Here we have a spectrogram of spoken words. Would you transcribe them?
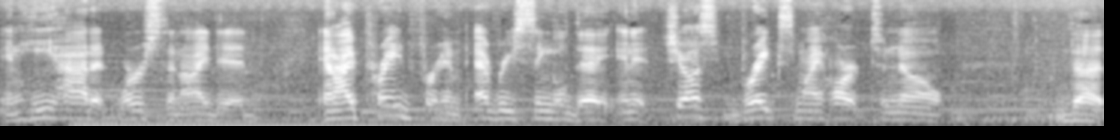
and he had it worse than I did. And I prayed for him every single day, and it just breaks my heart to know that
